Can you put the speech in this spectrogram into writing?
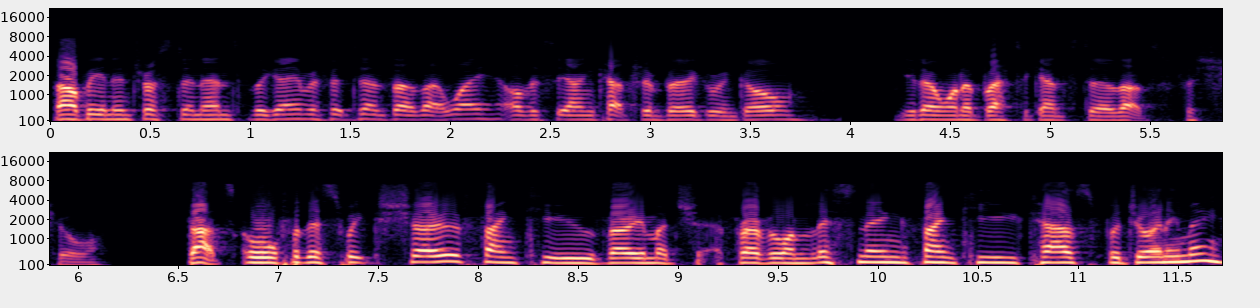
That'll be an interesting end to the game if it turns out that way. Obviously, Ann-Katrin Berger in goal. You don't want to bet against her, that's for sure. That's all for this week's show. Thank you very much for everyone listening. Thank you, Kaz, for joining me.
